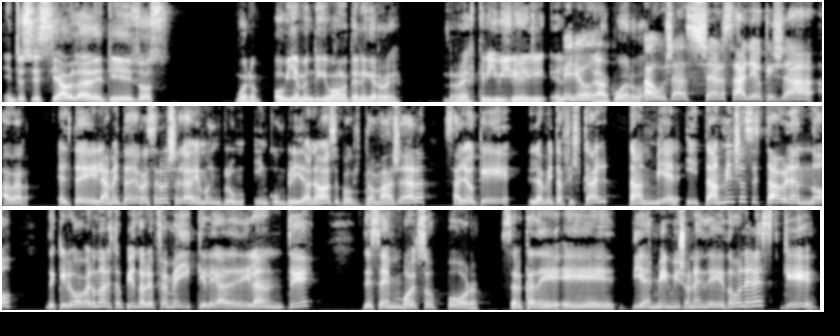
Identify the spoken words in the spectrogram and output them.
Entonces se habla de que ellos, bueno, obviamente que vamos a tener que re- reescribir el, el- Pero- el acuerdo. Ah, ya ayer salió que ya, a ver, el te- la meta de reserva ya la habíamos incumplido, ¿no? Hace poquito. Ayer salió que la meta fiscal también. Y también ya se está hablando de que el gobierno le está pidiendo al FMI que le adelante desembolsos por cerca de eh, 10 mil millones de dólares que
